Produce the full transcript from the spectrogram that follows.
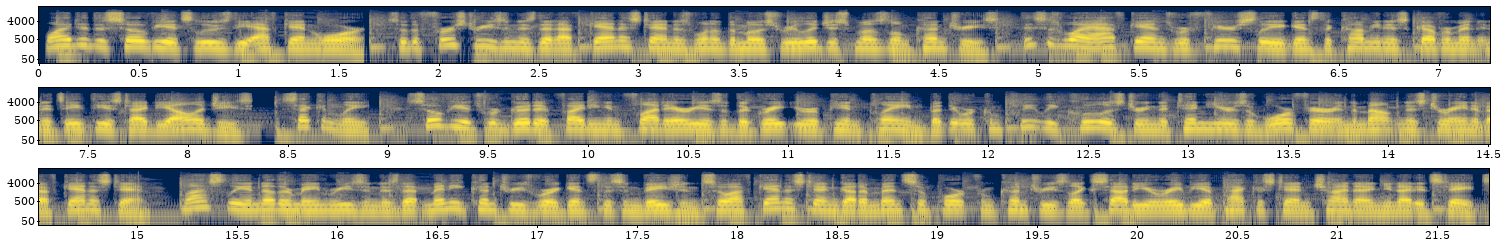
Why did the Soviets lose the Afghan war? So the first reason is that Afghanistan is one of the most religious Muslim countries. This is why Afghans were fiercely against the communist government and its atheist ideologies. Secondly, Soviets were good at fighting in flat areas of the Great European Plain but they were completely clueless during the 10 years of warfare in the mountainous terrain of Afghanistan. Lastly another main reason is that many countries were against this invasion so Afghanistan got immense support from countries like Saudi Arabia, Pakistan, China and United States.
